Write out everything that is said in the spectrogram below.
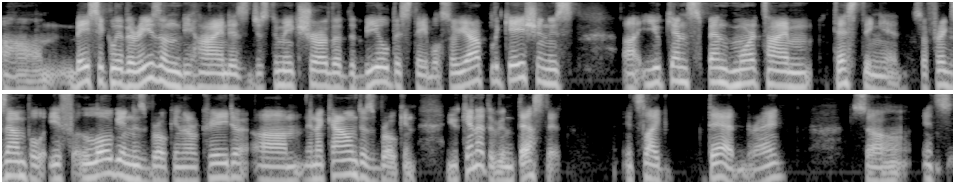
Um, basically, the reason behind is just to make sure that the build is stable. So your application is, uh, you can spend more time testing it. So for example, if login is broken or create um, an account is broken, you cannot even test it. It's like dead, right? So it's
